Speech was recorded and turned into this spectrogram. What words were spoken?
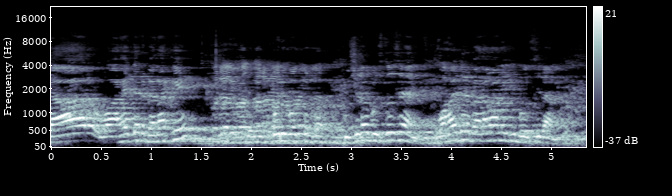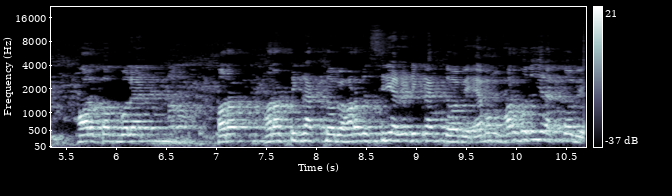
যার ওয়াহেদের বেনাকে পরিবর্তন করা বিষয়টা বুঝতেছেন? ওয়াহেদের বেনা মানে কি বলছিলাম? হরকত বলেন, হরফ হরফ ঠিক রাখতে হবে, হরফের সিরিয়ালটা ঠিক রাখতে হবে এবং হরকত রাখতে হবে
